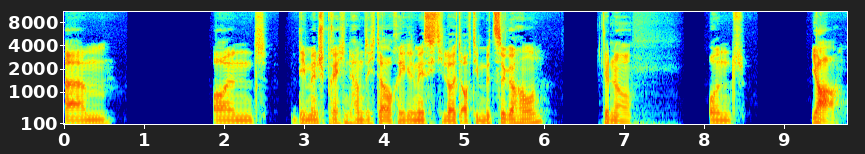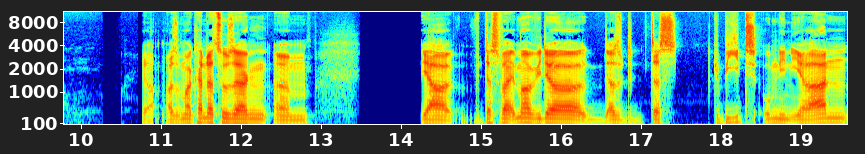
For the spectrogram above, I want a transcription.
Ähm, und dementsprechend haben sich da auch regelmäßig die Leute auf die Mütze gehauen. Genau. Und ja. Ja, also man kann dazu sagen, ähm, ja, das war immer wieder, also das Gebiet um den Iran,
